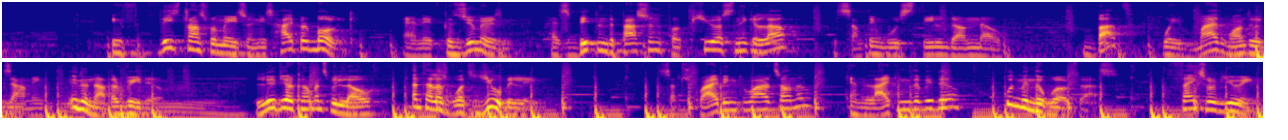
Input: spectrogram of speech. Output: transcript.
If this transformation is hyperbolic, and if consumerism has beaten the passion for pure sneaker love, is something we still don't know. but we might want to examine in another video. Leave your comments below and tell us what you believe. Subscribing to our channel and liking the video would mean the world to us. Thanks for viewing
